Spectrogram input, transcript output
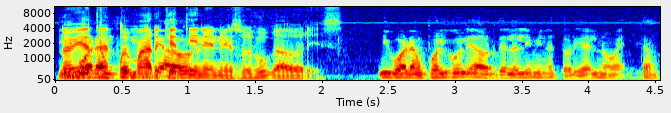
no había tanto marketing en esos jugadores. Iguarán fue el goleador de la eliminatoria del 90.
